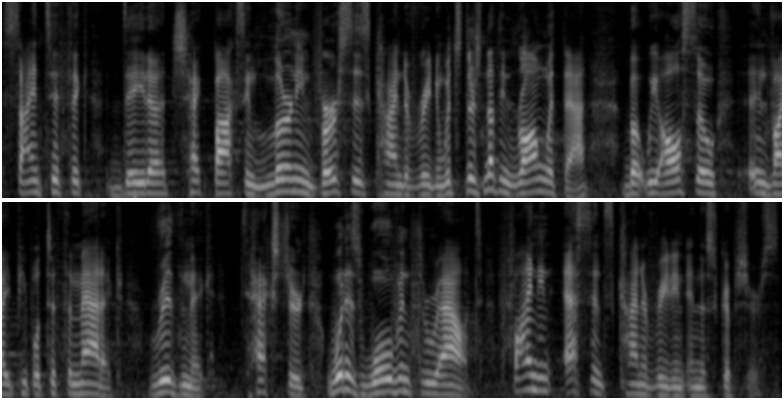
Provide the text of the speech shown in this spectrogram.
scientific data, checkboxing, learning verses kind of reading, which there's nothing wrong with that, but we also invite people to thematic, rhythmic, textured, what is woven throughout, finding essence kind of reading in the scriptures.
